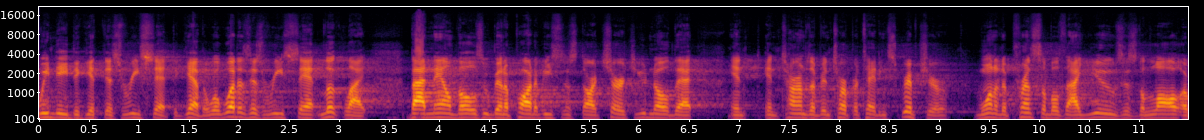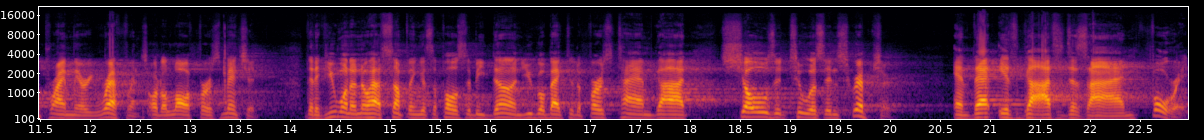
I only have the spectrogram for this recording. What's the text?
we need to get this reset together. Well, what does this reset look like? By now, those who've been a part of Eastern Star Church, you know that in, in terms of interpreting scripture, one of the principles I use is the law of primary reference or the law first mention. That if you want to know how something is supposed to be done, you go back to the first time God shows it to us in scripture. And that is God's design for it.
